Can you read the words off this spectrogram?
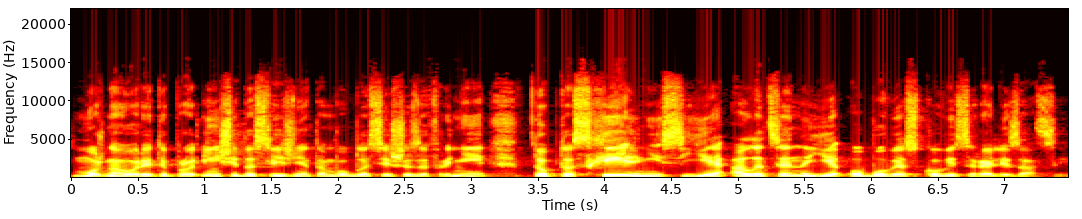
можна говорити про інші дослідження там в області шизофренії. Тобто схильність є, але це не є обов'язковість реалізації.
